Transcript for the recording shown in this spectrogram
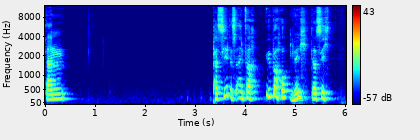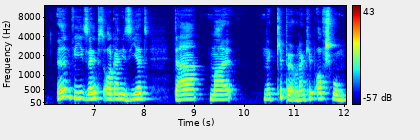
dann passiert es einfach überhaupt nicht, dass ich irgendwie selbst organisiert da mal eine Kippe oder ein Kippaufschwung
